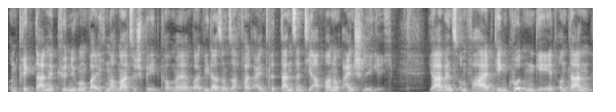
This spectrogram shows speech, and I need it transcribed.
und kriegt dann eine Kündigung, weil ich nochmal zu spät komme, weil wieder so ein Sachverhalt eintritt, dann sind die Abmahnungen einschlägig. Ja, wenn es um Verhalten gegen Kunden geht und dann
